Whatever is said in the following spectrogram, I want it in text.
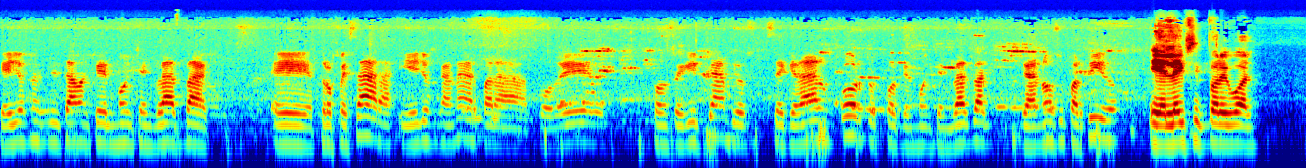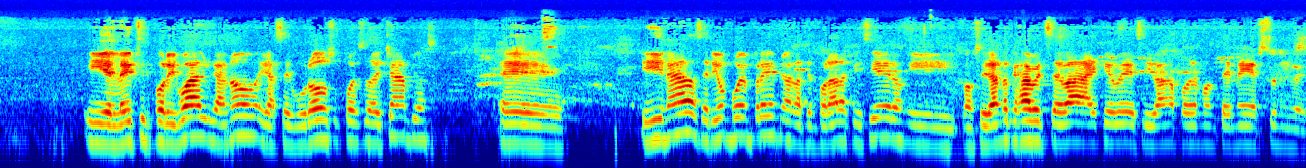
que ellos necesitaban que el Mönchengladbach eh, tropezara y ellos ganar para poder conseguir cambios, se quedaron cortos porque el Mönchengladbach ganó su partido. Y el Leipzig por igual y el Leipzig por igual ganó y aseguró su puesto de Champions. Eh, y nada, sería un buen premio a la temporada que hicieron y considerando que Havertz se va, hay que ver si van a poder mantener su nivel.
